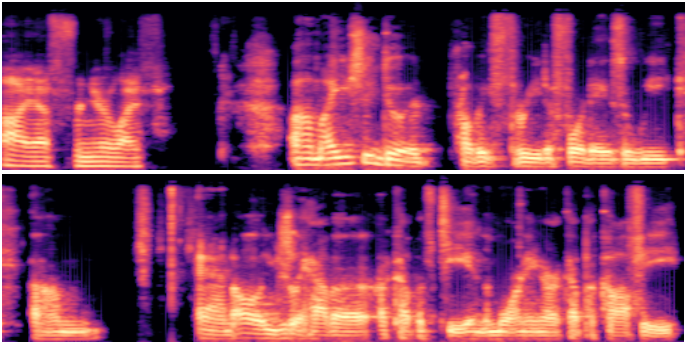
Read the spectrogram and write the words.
IF in your life? Um, I usually do it probably three to four days a week, um, and I'll usually have a, a, cup of tea in the morning or a cup of coffee.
